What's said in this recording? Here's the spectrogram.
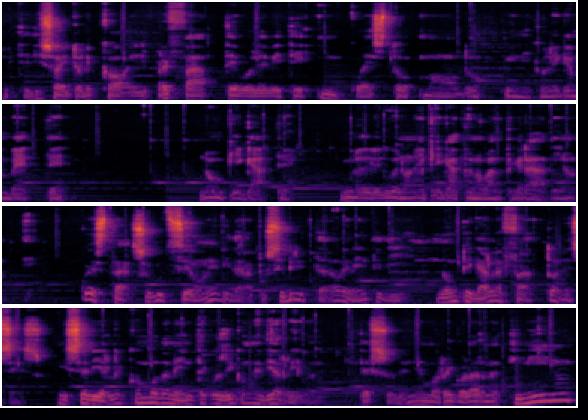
Di solito le coil prefatte voi le avete in questo modo, quindi con le gambette non piegate. Una delle due non è piegata a 90 gradi, no? Questa soluzione vi dà la possibilità ovviamente di non piegarle affatto, nel senso inserirle comodamente così come vi arrivano. Adesso andiamo a regolare un attimino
